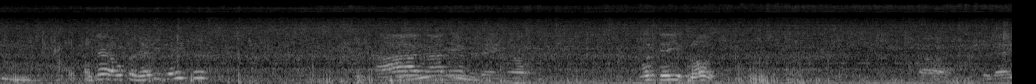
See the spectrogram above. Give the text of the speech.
Mm-hmm. Okay. Is that open every day, ah, not mm-hmm. every day, no. What day you close? Uh, today?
